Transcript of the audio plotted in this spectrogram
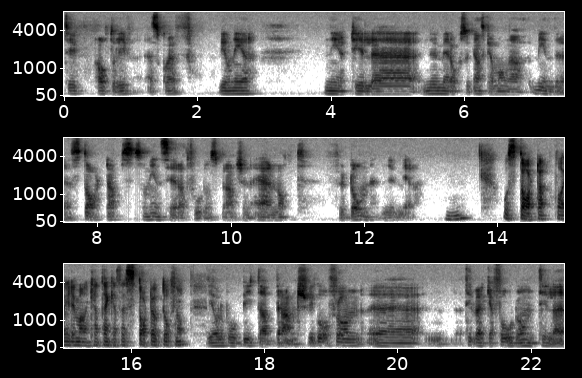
typ Autoliv, SKF, Veoneer ner till numera också ganska många mindre startups som inser att fordonsbranschen är något för dem numera. Mm. Och startup, vad är det man kan tänka sig starta upp då för något? Vi håller på att byta bransch. Vi går från eh, tillverka fordon till eh,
